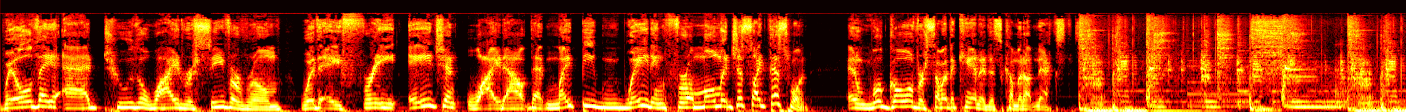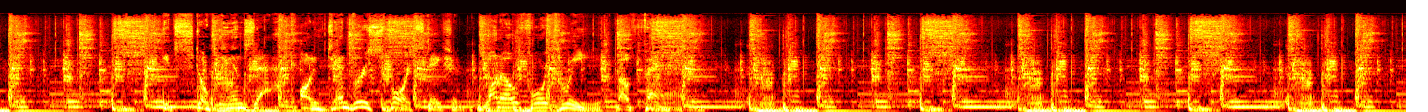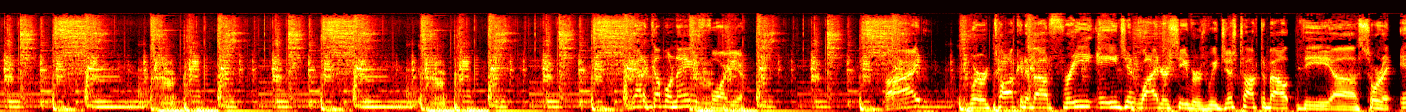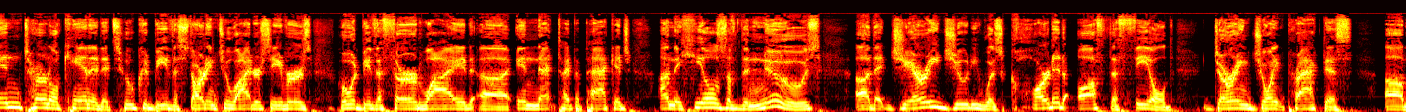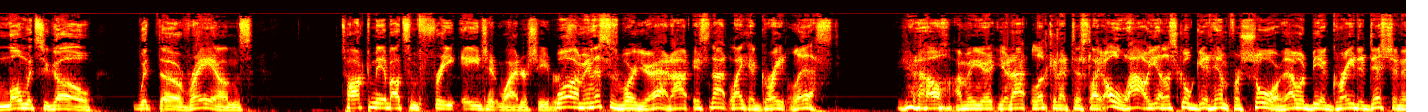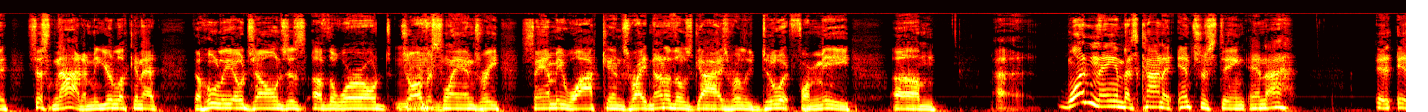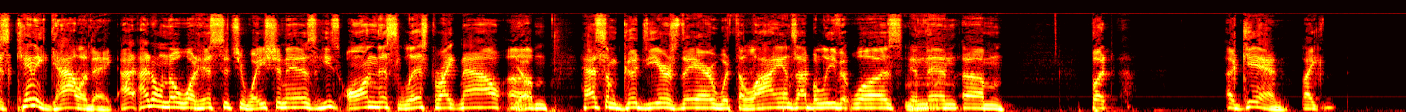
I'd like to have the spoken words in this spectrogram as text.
Will they add to the wide receiver room with a free agent wideout that might be waiting for a moment just like this one? And we'll go over some of the candidates coming up next. It's Stokley and Zach on Denver Sports Station 1043 The Fan. Couple names for you. All right. We're talking about free agent wide receivers. We just talked about the uh, sort of internal candidates who could be the starting two wide receivers, who would be the third wide uh, in that type of package. On the heels of the news uh, that Jerry Jeudy was carted off the field during joint practice uh, moments ago with the Rams Talk to me about some free agent wide receivers. Well, I mean, this is where you're at. It's not like a great list. You know, I mean, you're, you're not looking at this like, oh, wow, yeah, let's go get him for sure. That would be a great addition. It's just not. I mean, you're looking at the Julio Joneses of the world, Jarvis Landry, Sammy Watkins, right? None of those guys really do it for me. Um, uh, one name that's kind of interesting, and I is, Kenny Golladay. I, I don't know what his situation is. He's on this list right now. Um, Has some good years there with the Lions, I believe it was, and then, um, but again, like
